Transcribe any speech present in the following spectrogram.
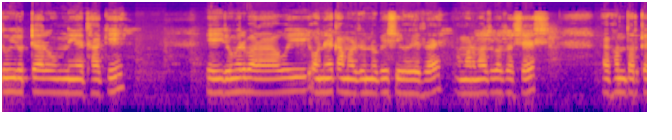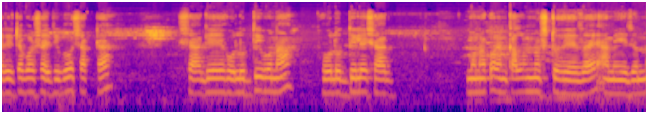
দুই রুটটা রুম নিয়ে থাকি। এই রুমের ভাড়া ওই অনেক আমার জন্য বেশি হয়ে যায়। আমার মাছ ভাজা শেষ। এখন তরকারিটা বসাই দিব শাকটা। শাকে হলুদ দিব না। হলুদ দিলে শাক মনে করেন কালার নষ্ট হয়ে যায়। আমি এই জন্য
